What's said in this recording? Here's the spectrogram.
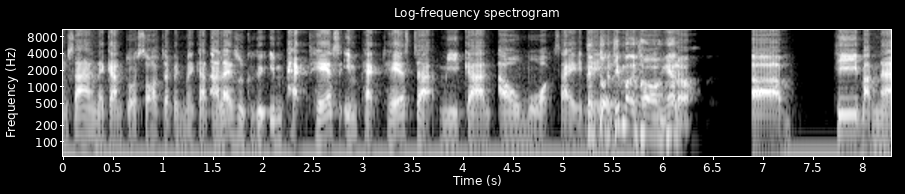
งสร้างในการตรวจสอบจะเป็นเหมือนกันอันแรกสุดคือ impact test impact test จะมีการเอาหมวกใส่ในเป็นตัวจที่เมืองทองเนี่ยเหรอเอ่อที่บางนา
